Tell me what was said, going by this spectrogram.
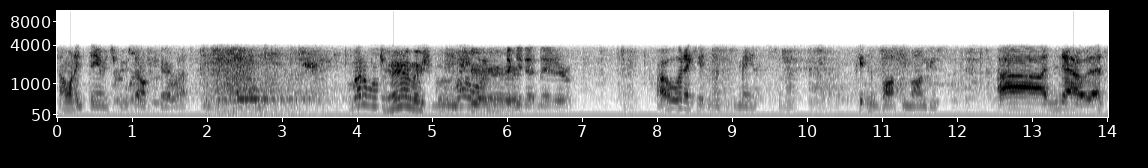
I want a damage boost. I don't care about I don't want the damage I don't want a sticky detonator. How would I get in the main system? Get the bossy mongoose. Uh, no, that's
